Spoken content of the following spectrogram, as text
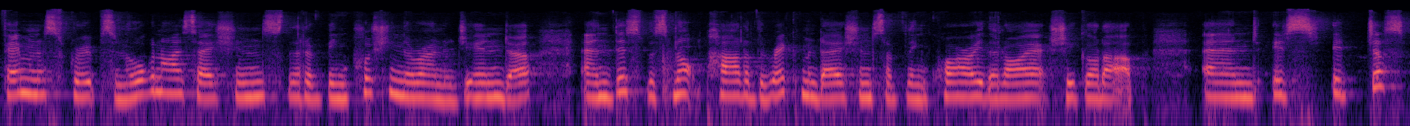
feminist groups and organisations that have been pushing their own agenda. And this was not part of the recommendations of the inquiry that I actually got up. And it's it just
